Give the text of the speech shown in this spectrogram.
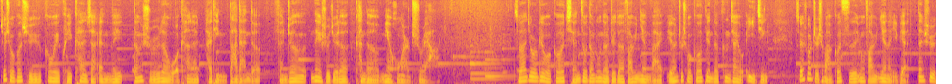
这首歌曲各位可以看一下 MV，当时的我看来还挺大胆的，反正那时觉得看得面红耳赤呀。此外，就是这首歌前奏当中的这段法语念白，也让这首歌变得更加有意境。虽然说只是把歌词用法语念了一遍，但是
